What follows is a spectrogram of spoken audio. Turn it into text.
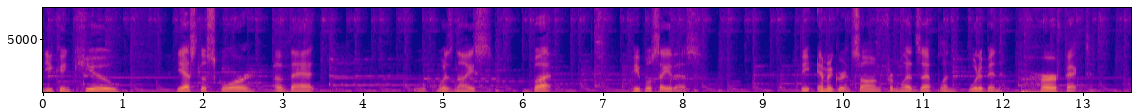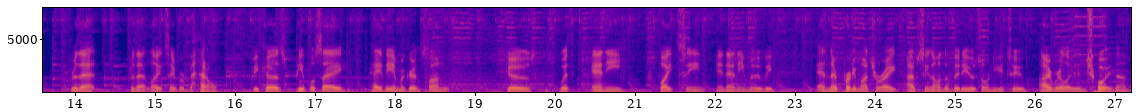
you can cue. Yes, the score of that was nice, but people say this. The immigrant song from Led Zeppelin would have been perfect for that for that lightsaber battle because people say, "Hey, the immigrant song goes with any fight scene in any movie." And they're pretty much right. I've seen all the videos on YouTube. I really enjoy them.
